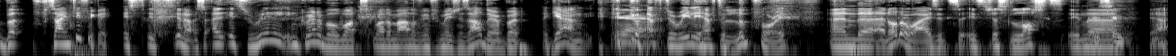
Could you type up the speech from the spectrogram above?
but scientifically, it's it's you know it's, it's really incredible what what amount of information is out there. But again, yeah. you have to really have to look for it and uh, and otherwise it's it's just lost in uh, yeah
